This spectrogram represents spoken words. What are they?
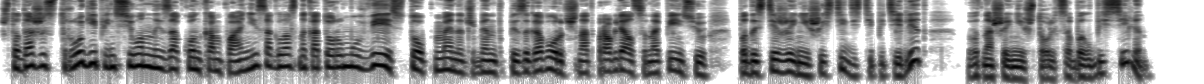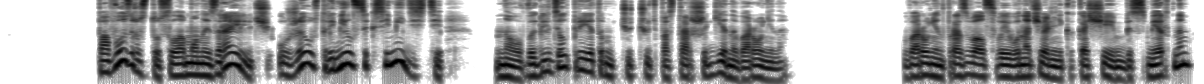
что даже строгий пенсионный закон компании, согласно которому весь топ-менеджмент безоговорочно отправлялся на пенсию по достижении 65 лет, в отношении Штольца был бессилен. По возрасту Соломон Израилевич уже устремился к 70, но выглядел при этом чуть-чуть постарше Гены Воронина. Воронин прозвал своего начальника Кощеем Бессмертным,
